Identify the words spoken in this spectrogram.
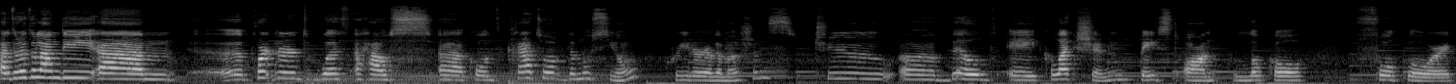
Arturetto Landi um, uh, partnered with a house uh, called Créateur d'Émotion, Creator of Emotions, to uh, build a collection based on local folklore,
